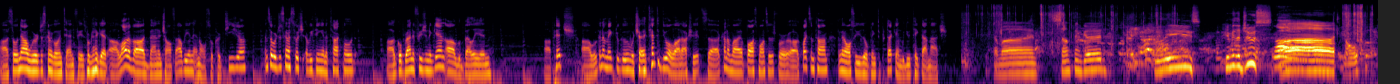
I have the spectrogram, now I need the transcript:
Uh, so now we're just going to go into end phase. We're going to get a lot of uh, advantage off Albion and also Cartesia. And so we're just going to switch everything in attack mode. Uh, go Branded Fusion again, uh, Lubellion, uh, pitch. Uh, we're gonna make Dragoon, which I tend to do a lot actually. It's uh, kind of my boss monsters for uh, quite some time. I'm gonna also use opening to protect, and we do take that match. Come on, something good. Please, give me the juice. Uh, no.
